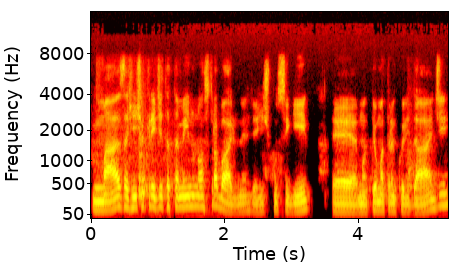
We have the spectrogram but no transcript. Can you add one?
mas a gente acredita também no nosso trabalho, né, de a gente conseguir é, manter uma tranquilidade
